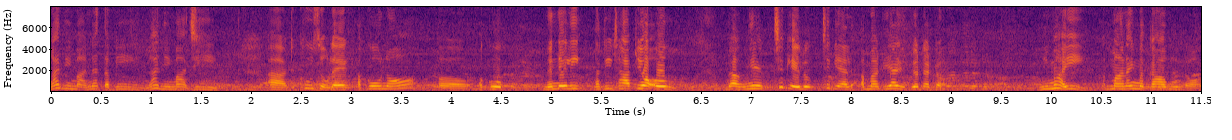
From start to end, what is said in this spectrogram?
ငါညီမနတ်သမီးငါညီမကြီးအာတခုဆိုလဲအကိုနော်အကိုနည်းနည်းလေးတတိထားပြောအောင်နောက်ငယ်ချစ်ကလေးလို့ချစ်ကလေးအမှန်တရားကြီးပြောတတ်တော့ညီမကြီးအမှန်တိုင်းမကောင်းဘူးနော်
